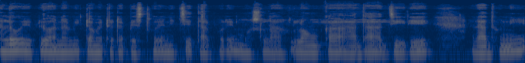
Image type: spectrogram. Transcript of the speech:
হ্যালো এভরিওয়ান আমি টমেটোটা পেস্ট করে নিচ্ছি। তারপরে মশলা, লঙ্কা, আদা, জিরে, রাঁধুনি,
